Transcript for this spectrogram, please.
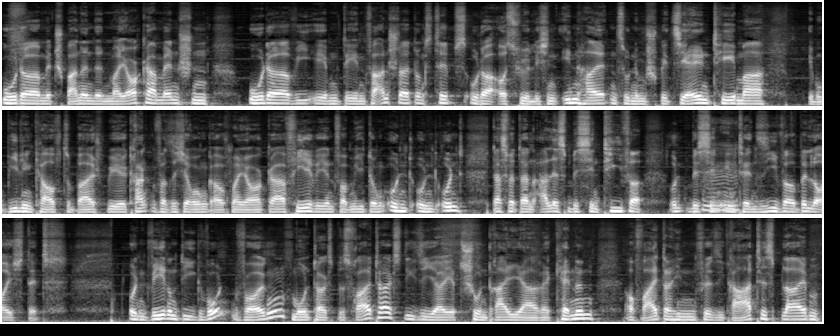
oder mit spannenden Mallorca-Menschen oder wie eben den Veranstaltungstipps oder ausführlichen Inhalten zu einem speziellen Thema Immobilienkauf zum Beispiel, Krankenversicherung auf Mallorca, Ferienvermietung und, und, und. Das wird dann alles ein bisschen tiefer und ein bisschen mhm. intensiver beleuchtet. Und während die gewohnten Folgen, montags bis freitags, die Sie ja jetzt schon drei Jahre kennen, auch weiterhin für Sie gratis bleiben,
